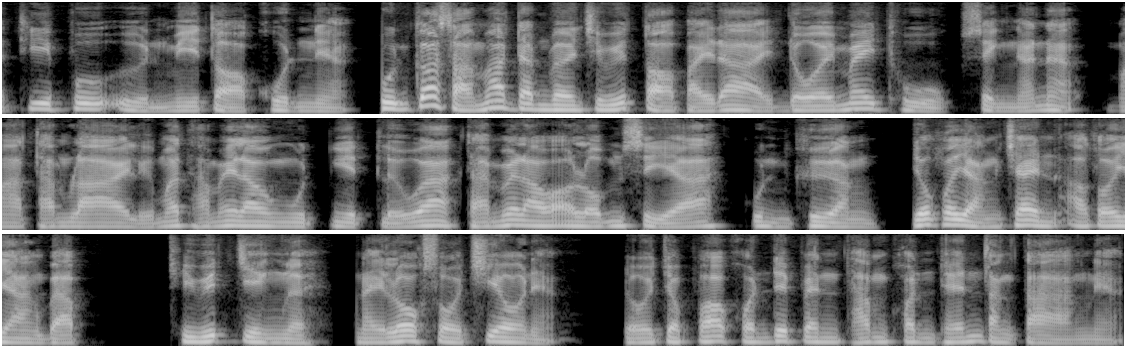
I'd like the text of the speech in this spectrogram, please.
ๆ ที่ผู้อื่นมีต่อคุณเนี่ย คุณก็สามารถดำเนินชีวิตต่อไปได้ โดยไม่ถูกสิ่งนั้นอะมาทำลายหรือมาทำให้เราหงุดหงิด หรือว่าทำให้เราอารมณ์เสียขุ่นเคือง ยกตัวอย่างเช่น เอาตัวอย่างแบบชีวิตจริงเลย ในโลกโซเชียลเนี่ย โดยเฉพาะคนที่เป็นทำคอนเทนต์ต่างๆ เนี่ย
